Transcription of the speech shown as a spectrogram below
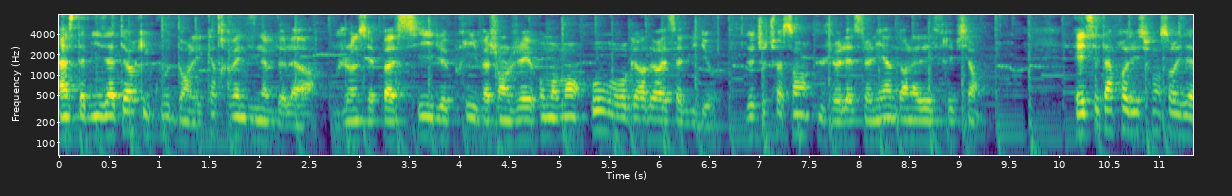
Un stabilisateur qui coûte dans les 99 dollars. Je ne sais pas si le prix va changer au moment où vous regarderez cette vidéo. De toute façon, je laisse le lien dans la description. Et c'est un produit sponsorisé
